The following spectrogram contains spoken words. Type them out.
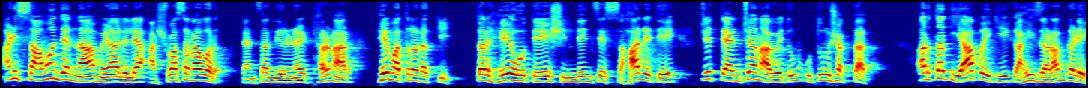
आणि सामंत यांना मिळालेल्या आश्वासनावर त्यांचा निर्णय ठरणार हे मात्र नक्की. तर हे होते शिंदेचे सहा नेते जे त्यांच्या नावेतून उतरू शकतात. अर्थात यापैकी काही जणांकडे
